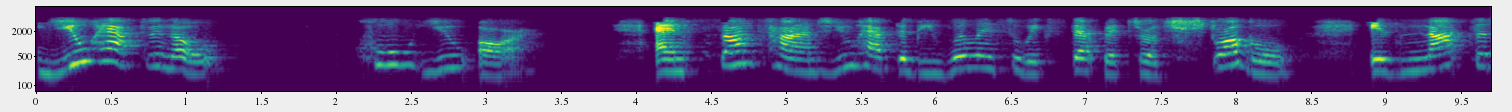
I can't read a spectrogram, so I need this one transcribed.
You have to know who you are. And sometimes you have to be willing to accept that your struggle is not the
